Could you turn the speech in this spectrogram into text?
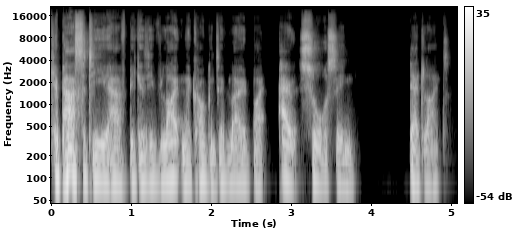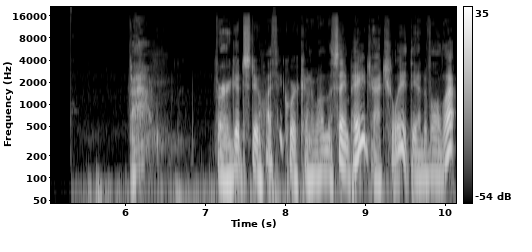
capacity you have because you've lightened the cognitive load by outsourcing deadlines. Wow. Very good, Stu. I think we're kind of on the same page, actually, at the end of all that.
